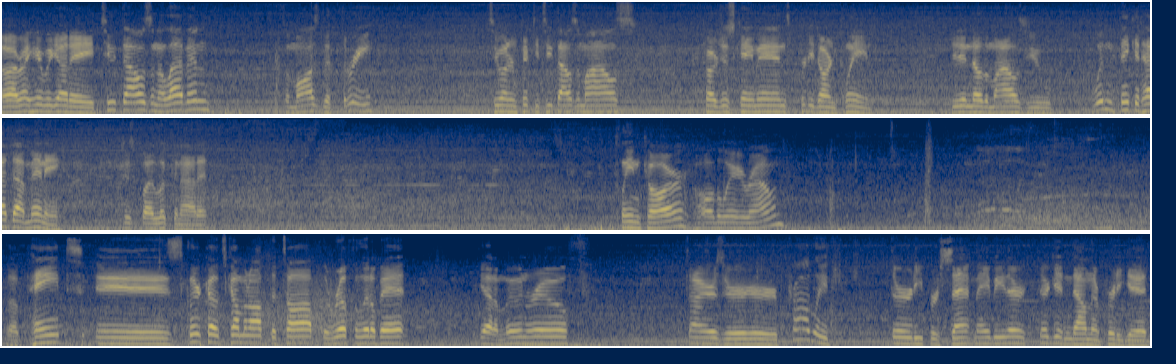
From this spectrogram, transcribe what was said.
Right here we got a 2011 it's a Mazda 3 252,000 miles. Car just came in it's pretty darn clean. If you didn't know the miles you wouldn't think it had that many just by looking at it. Clean car all the way around The paint is clear coat's coming off the top, the roof a little bit. You got a moon roof. Tires are probably 30% maybe. They're they're getting down there pretty good.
